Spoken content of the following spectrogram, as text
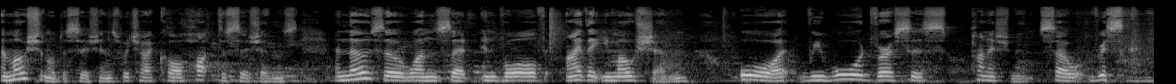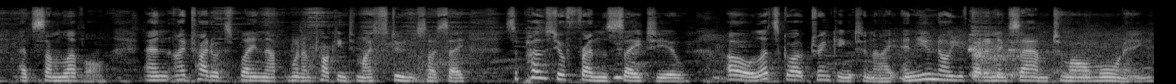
emotional decisions which I call hot decisions. And those are ones that involve either emotion or reward versus punishment so risk at some level. And I try to explain that when I'm talking to my students I say Suppose your friends say to you, Oh, let's go out drinking tonight, and you know you've got an exam tomorrow morning,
